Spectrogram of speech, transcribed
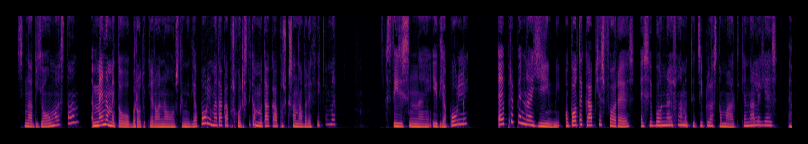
συναντιόμασταν, μέναμε τον πρώτο καιρό ενώ στην ίδια πόλη, μετά κάπως χωριστήκαμε, μετά κάπως ξαναβρεθήκαμε στην ε, ίδια πόλη. Έπρεπε να γίνει. Οπότε κάποιες φορές εσύ μπορεί να ήσουν με την τσίπλα στο μάτι και να έλεγες δεν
